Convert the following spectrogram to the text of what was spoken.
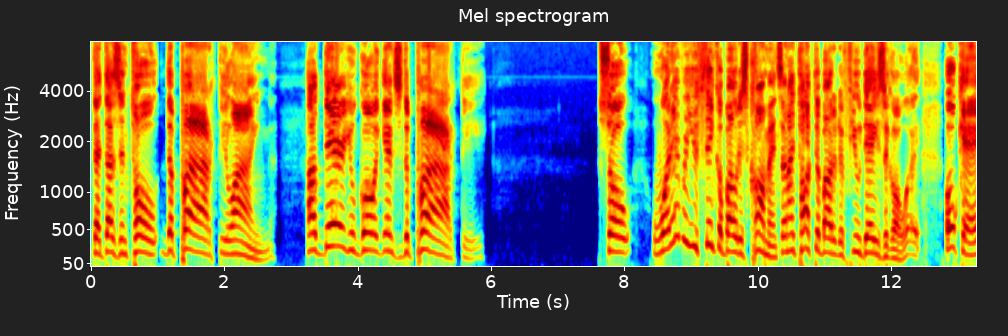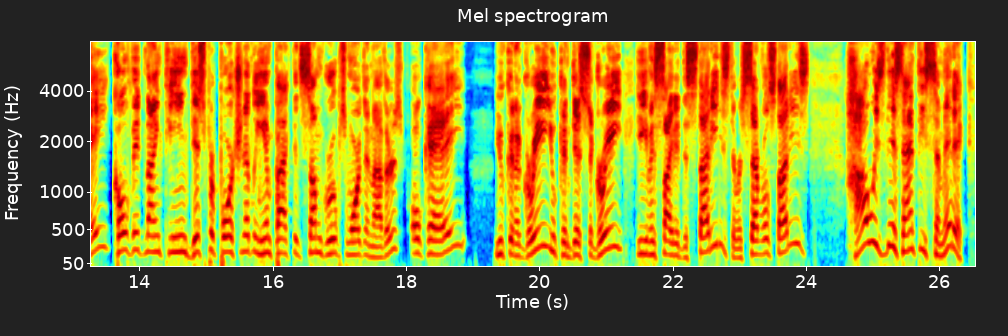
that doesn't toe the party line? How dare you go against the party? So, whatever you think about his comments, and I talked about it a few days ago, uh, okay, COVID 19 disproportionately impacted some groups more than others. Okay. You can agree, you can disagree. He even cited the studies. There were several studies. How is this anti Semitic?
